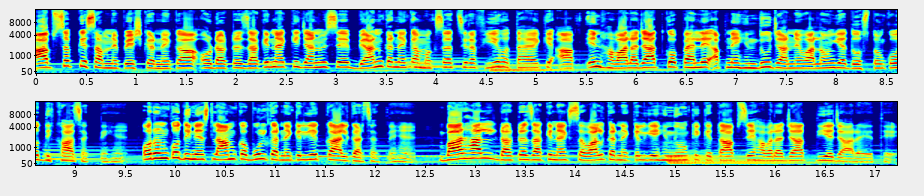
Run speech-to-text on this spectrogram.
आप सबके सामने पेश करने का और डॉक्टर जाकिर नायक की जानब से बयान करने का मकसद सिर्फ़ ये होता है कि आप इन हवाला जात को पहले अपने हिंदू जानने वालों या दोस्तों को दिखा सकते हैं और उनको दिन इस्लाम कबूल करने के लिए कायल कर सकते हैं। बहरहाल, डॉक्टर जाकिर नायक सवाल करने के लिए हिंदुओं की किताब से हवाला जात दिए जा रहे थे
